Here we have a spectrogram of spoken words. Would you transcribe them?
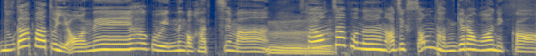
누가 봐도 연애하고 있는 것 같지만 음. 사연자분은 아직 썸 단계라고 하니까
